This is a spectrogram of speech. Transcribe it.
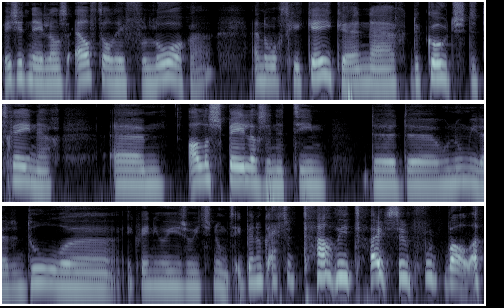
Weet je, het Nederlands elftal heeft verloren. En er wordt gekeken naar de coach, de trainer, um, alle spelers in het team de, de, hoe noem je dat? De doel, uh, ik weet niet hoe je zoiets noemt. Ik ben ook echt totaal niet thuis in voetballen.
